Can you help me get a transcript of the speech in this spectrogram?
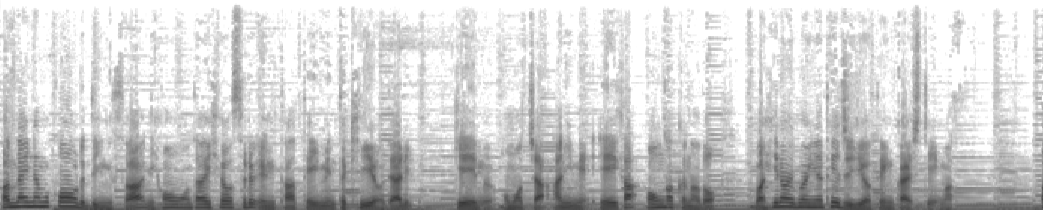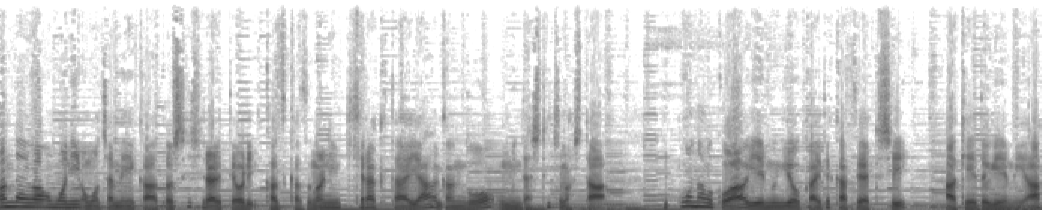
バンダイナムコホールディングスは日本を代表するエンターテインメント企業でありゲーム、おもちゃ、アニメ、映画、音楽など幅広い分野で事業展開しています。バンダイは主におもちゃメーカーとして知られており数々の人気キャラクターや玩具を生み出してきました。一方ナムコはゲーム業界で活躍しアーケードゲームや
